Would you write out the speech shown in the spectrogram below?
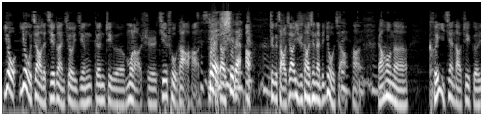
幼幼教的阶段就已经跟这个穆老师接触到哈，对，是的啊，这个早教一直到现在的幼教啊。然后呢，可以见到这个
